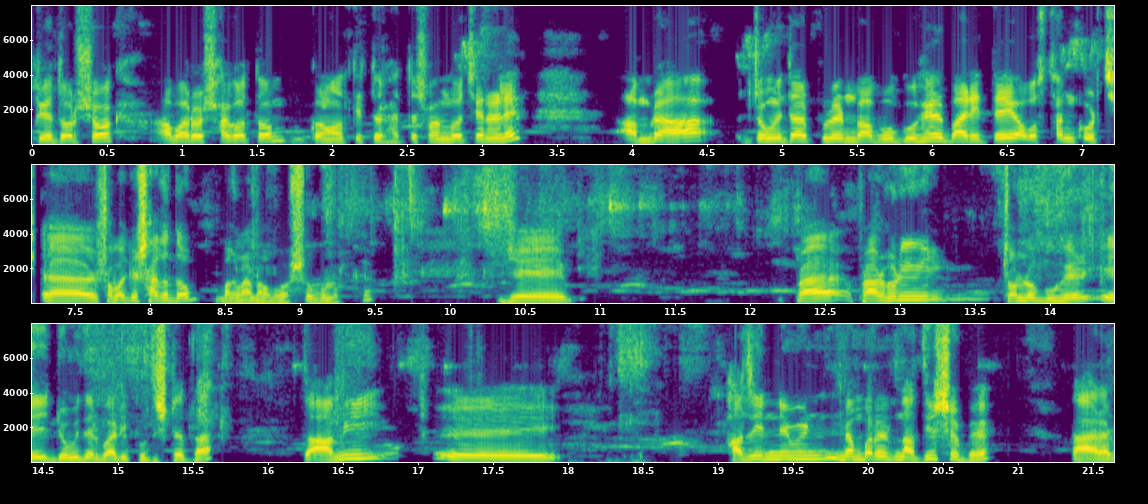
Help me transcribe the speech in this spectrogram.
প্রিয় দর্শক, আবারও স্বাগতম গণতৃত্ব সাহিত্য সংঘ চ্যানেলে। আমরা জমিদার পুলেন বাবু গুহের বাড়িতে অবস্থান করছি। সবাইকে স্বাগতম বাংলা নববর্ষ উপলক্ষে। যে প্রা- প্রাণহরি চন্দ্র গুহের এই জমিদার বাড়ি প্রতিষ্ঠাতা, তো আমি হাজি নেমিন মেম্বারের নাতি হিসেবে, আর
